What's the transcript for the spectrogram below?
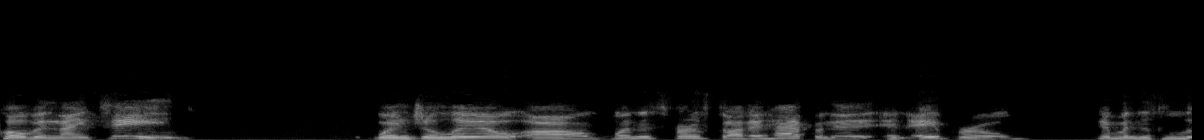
COVID 19, when Jalil, um, when this first started happening in April, him and his,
